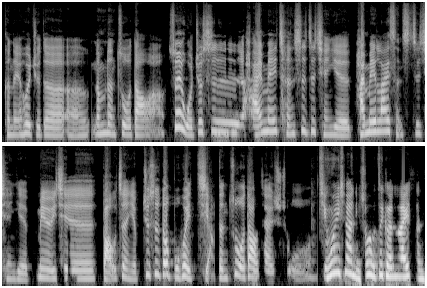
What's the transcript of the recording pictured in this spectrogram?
可能也会觉得呃，能不能做到啊？所以我就是还没成事之前，也还没 license 之前，也没有一些保证，也就是都不会讲，等做到再说。请问一下，你说的这个 license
